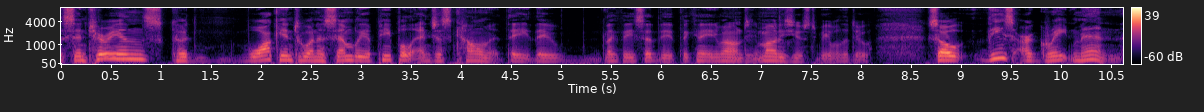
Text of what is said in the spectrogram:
centurions could walk into an assembly of people and just calm it. They they like they said the, the Canadian Mounties, Mounties used to be able to do. So these are great men.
